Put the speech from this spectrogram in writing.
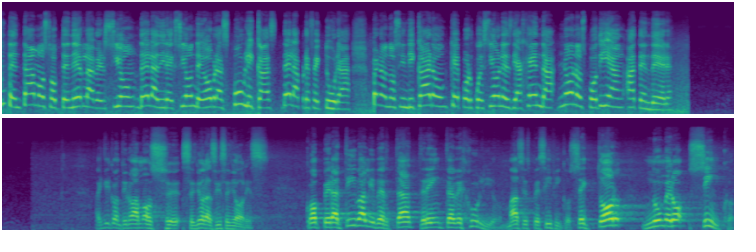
intentamos obtener la versión de la Dirección de Obras Públicas de la Prefectura, pero nos indicaron que por cuestiones de agenda no nos podían atender. Aquí continuamos, señoras y señores. Cooperativa Libertad 30 de julio, más específico, sector número 5.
